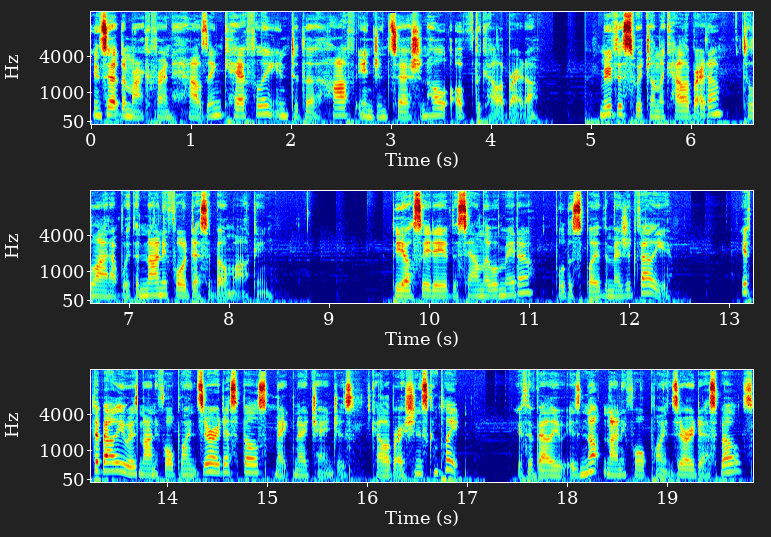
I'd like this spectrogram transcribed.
Insert the microphone housing carefully into the half inch insertion hole of the calibrator. Move the switch on the calibrator to line up with a 94 decibel marking. The LCD of the sound level meter will display the measured value. If the value is 94.0 decibels, make no changes. Calibration is complete. If the value is not 94.0 decibels,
